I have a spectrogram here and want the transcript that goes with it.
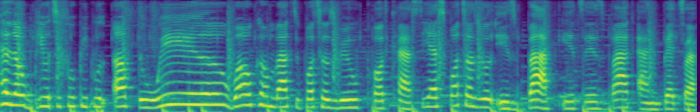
Hello, beautiful people of the wheel. Welcome back to Potter's Wheel podcast. Yes, Potter's Wheel is back. It is back and better.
